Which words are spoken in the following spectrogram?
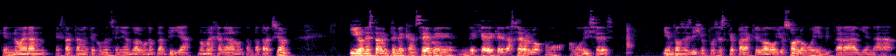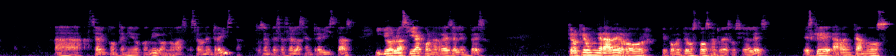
que no eran exactamente como enseñando alguna plantilla, no me generaron tanta atracción. Y honestamente me cansé, me dejé de querer hacerlo, como, como dices, y entonces dije, pues es que para qué lo hago yo solo, voy a invitar a alguien a, a hacer el contenido conmigo, ¿no? A hacer una entrevista. Entonces empecé a hacer las entrevistas y yo lo hacía con las redes de la empresa. Creo que un grave error que cometemos todos en redes sociales es que arrancamos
